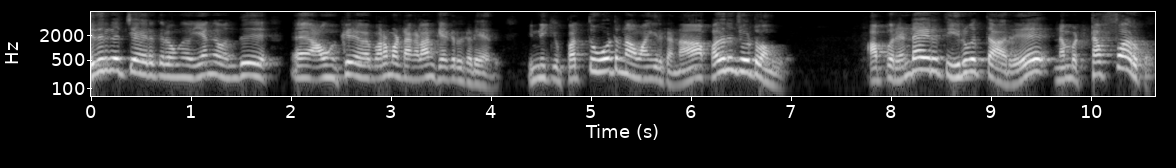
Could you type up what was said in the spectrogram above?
எதிர்கட்சியாக இருக்கிறவங்க ஏங்க வந்து அவங்க கீழே வரமாட்டாங்களான்னு கேட்கறது கிடையாது. இன்னைக்கு பத்து ஓட்டு நான் வாங்கியிருக்கேன்னா பதினஞ்சு ஓட்டு வாங்குவோம். அப்போ ரெண்டாயிரத்தி இருபத்தாறு நம்ம டஃப்பாக இருக்கும்.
